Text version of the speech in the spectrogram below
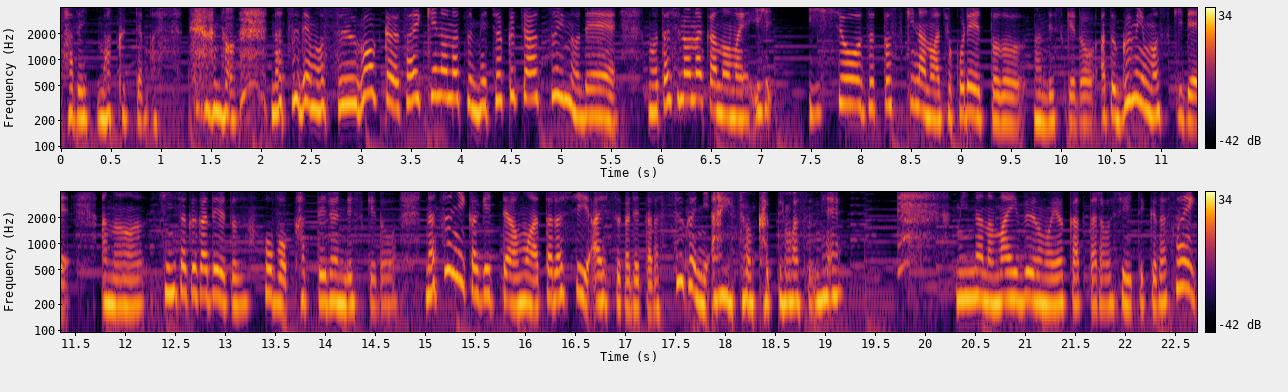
食べまくってます。あの、夏でもすごく、最近の夏めちゃくちゃ暑いので、私の中の、まあ、一生ずっと好きなのはチョコレートなんですけど、あとグミも好きで、あの、新作が出るとほぼ買ってるんですけど、夏に限ってはもう新しいアイスが出たらすぐにアイスを買ってますね。みんなのマイブームもよかったら教えてください。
